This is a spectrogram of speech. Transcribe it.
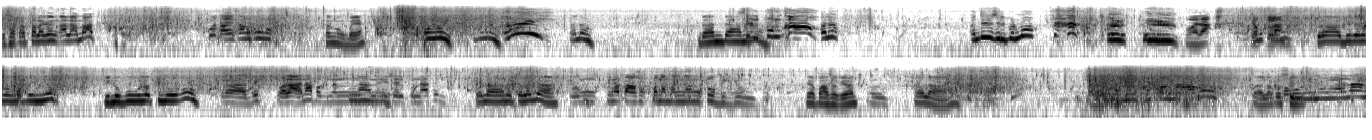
Isa ka talagang alamat. Kuha tayong kangkong. Kangong ba yan? Uy, uy! Ano? Ay! Ano? Dahan-dahan mo. Cellphone ko! Ala! Ando yung cellphone mo? Wala. Joke lang. Grabe ka naman Kapinyo. Ginugulat mo ko. Grabe. Wala na pag nang nano yung cellphone natin. Wala na talaga. Yung pinapasok pa naman ng tubig yun. Pinapasok yun? Oh. Wala na. Naligo pa nga ako. Kala ko sil Pauwi na nga lang.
